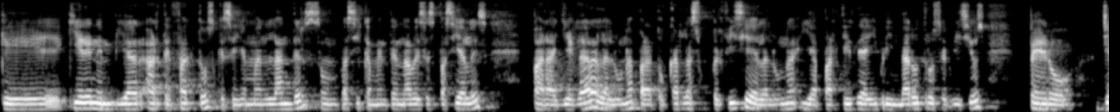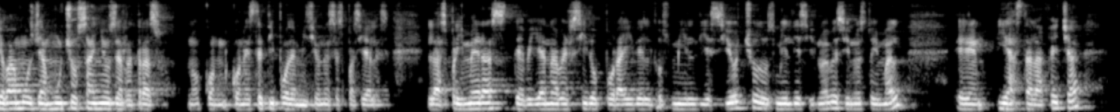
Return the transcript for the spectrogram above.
que quieren enviar artefactos que se llaman landers, son básicamente naves espaciales, para llegar a la Luna, para tocar la superficie de la Luna y a partir de ahí brindar otros servicios, pero llevamos ya muchos años de retraso ¿no? con, este tipo de misiones espaciales. Las primeras debían haber sido por ahí del 2018, 2019, si no estoy mal, eh, y hasta la fecha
